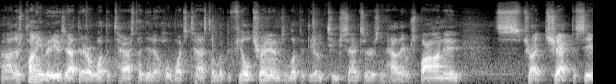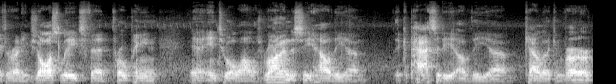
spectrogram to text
uh, there's plenty of videos out there what to test I did a whole bunch of tests. I looked at fuel trims I looked at the O2 sensors and how they responded. Tried to check to see if there were any exhaust leaks fed propane uh, into it while I was running to see how the um, the capacity of the uh, catalytic converter.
